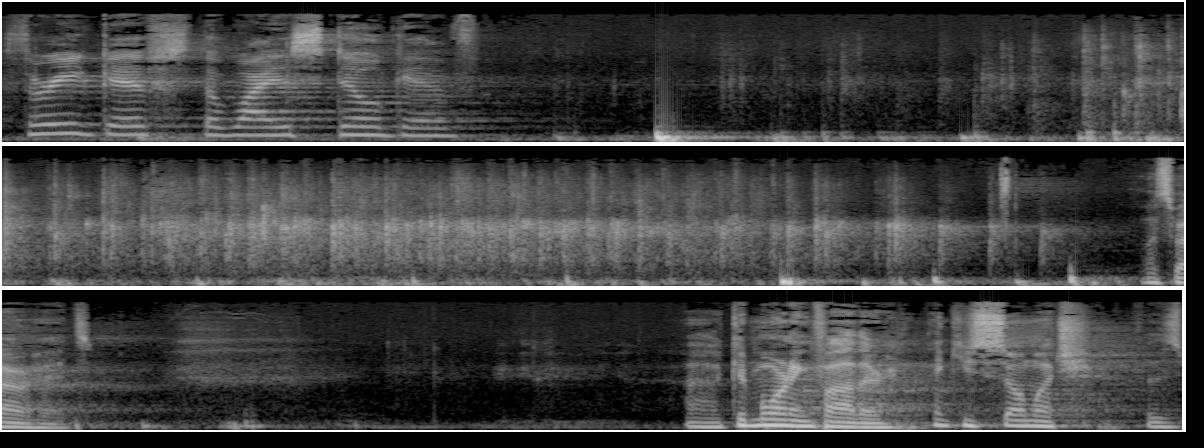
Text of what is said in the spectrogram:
Three gifts the wise still give. Let's bow our heads. Uh, good morning, Father. Thank you so much for this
